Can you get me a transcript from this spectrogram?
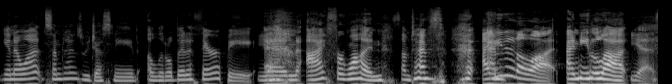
you know what? Sometimes we just need a little bit of therapy. Yeah. And I, for one, Sometimes I need it a lot. I need a lot. Yes.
